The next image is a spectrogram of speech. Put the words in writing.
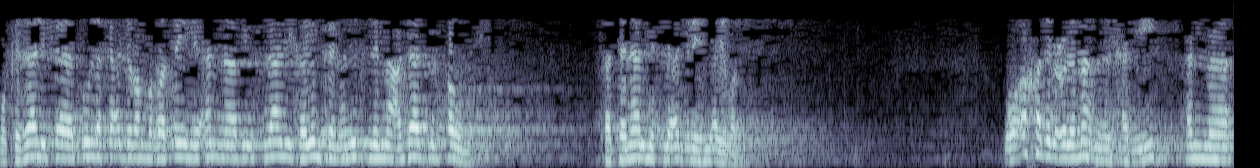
وكذلك يكون لك أجرا مرتين لأن بإسلامك يمكن أن يسلم أعداد من قومك. فتنال مثل أجرهم أيضا. وأخذ العلماء من الحديث أن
